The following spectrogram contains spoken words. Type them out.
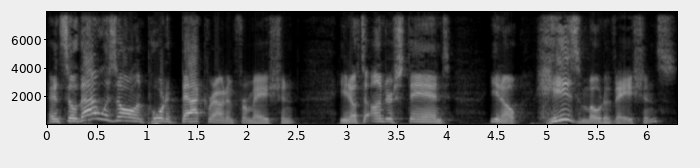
And so that was all important background information, you know, to understand, you know, his motivations.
